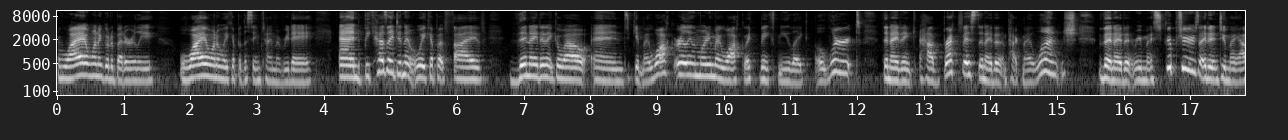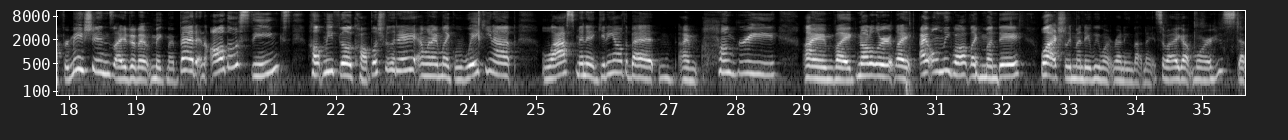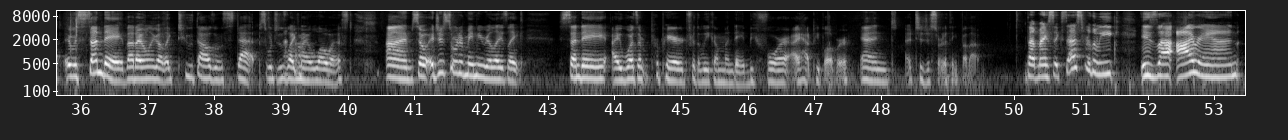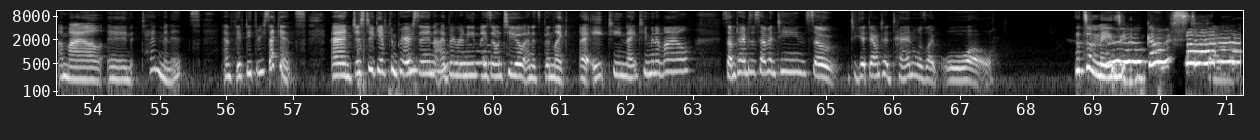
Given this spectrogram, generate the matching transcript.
why I want to go to bed early, why I want to wake up at the same time every day. And because I didn't wake up at five, then I didn't go out and get my walk early in the morning. My walk like makes me like alert. Then I didn't have breakfast. Then I didn't pack my lunch. Then I didn't read my scriptures. I didn't do my affirmations. I didn't make my bed. And all those things help me feel accomplished for the day. And when I'm like waking up last minute, getting out of the bed, I'm hungry. I'm like not alert. Like I only go out like Monday. Well, actually, Monday we went running that night, so I got more step. It was Sunday that I only got like two thousand steps, which is like uh-huh. my lowest. Um, so it just sort of made me realize like Sunday I wasn't prepared for the week on Monday before I had people over, and to just sort of think about that. But my success for the week is that I ran a mile in 10 minutes and 53 seconds. And just to give comparison, I've been running in my zone two and it's been like a 18, 19 minute mile, sometimes a 17. So to get down to 10 was like, whoa. That's amazing. Go Steph!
